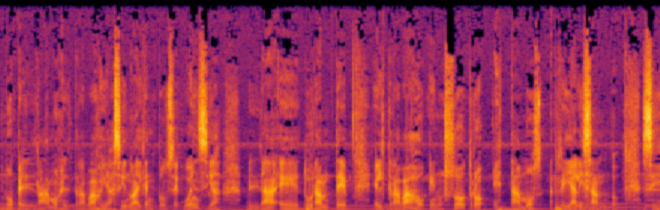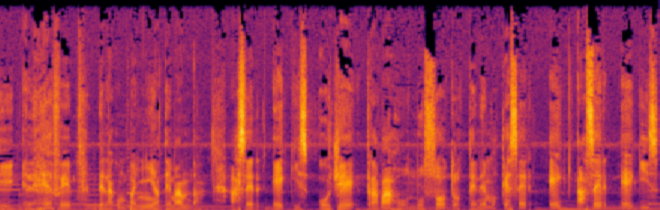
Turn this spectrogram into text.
no perdamos el trabajo y así no hayan consecuencias, ¿verdad? Eh, durante el trabajo que nosotros estamos realizando. Si el jefe de la compañía te manda a hacer X o Y trabajo, nosotros tenemos que ser hacer X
